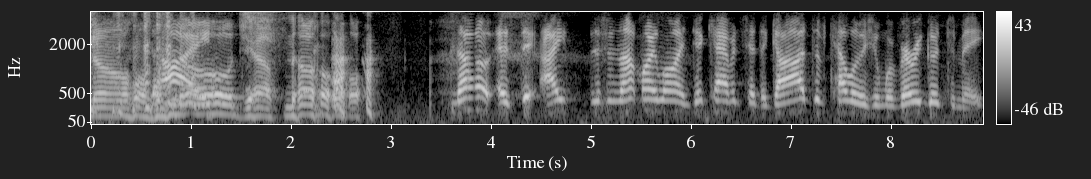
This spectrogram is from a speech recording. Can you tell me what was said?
No, died. no, Jeff, no. No, as Dick, I this is not my line. Dick Cavett said the gods of television were very good to me.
